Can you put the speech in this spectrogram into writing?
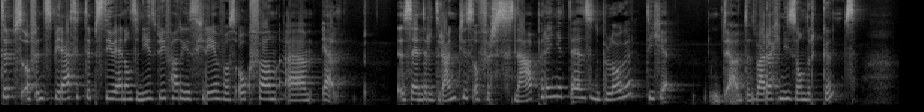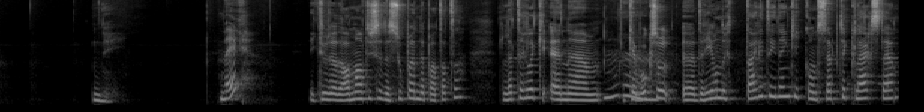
tips of inspiratietips die wij in onze nieuwsbrief hadden geschreven was ook van... Um, ja, zijn er drankjes of versnaperingen tijdens het bloggen die je, ja, waar dat je niet zonder kunt? Nee. Nee? Ik doe dat allemaal tussen de soep en de patatten. Letterlijk. En um, ik heb ook zo uh, 380, denk ik, concepten klaarstaan.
